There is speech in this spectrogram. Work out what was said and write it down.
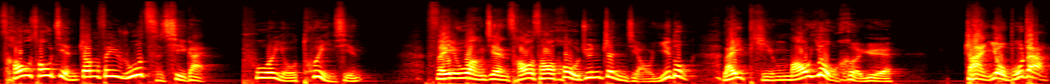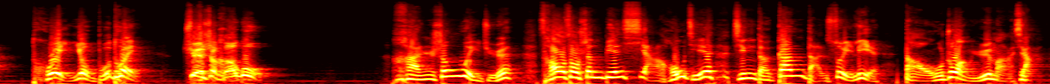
曹操见张飞如此气概，颇有退心。飞望见曹操后军阵脚一动，来挺矛又喝曰：“战又不战，退又不退，却是何故？”喊声未绝，曹操身边夏侯杰惊得肝胆碎裂，倒撞于马下。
